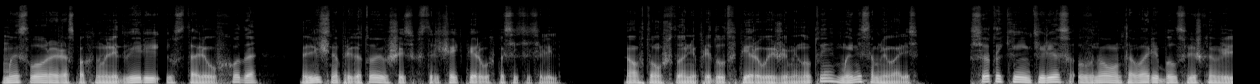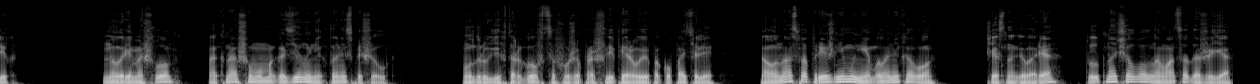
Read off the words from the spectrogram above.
мы с Лорой распахнули двери и встали у входа, лично приготовившись встречать первых посетителей. А в том, что они придут в первые же минуты, мы не сомневались. Все-таки интерес в новом товаре был слишком велик. Но время шло, а к нашему магазину никто не спешил — у других торговцев уже прошли первые покупатели, а у нас по-прежнему не было никого. Честно говоря, тут начал волноваться даже я.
